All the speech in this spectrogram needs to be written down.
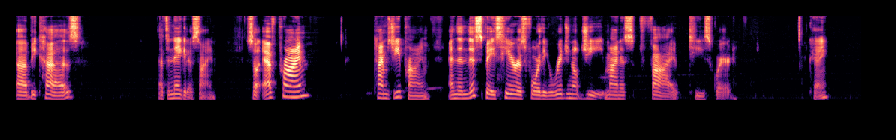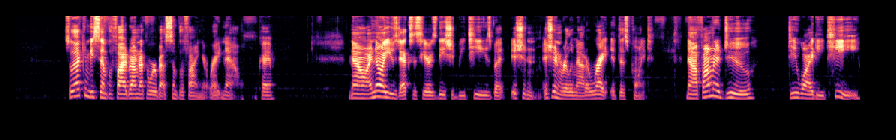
uh, because that's a negative sign. So f prime times g prime, and then this space here is for the original g, minus 5t squared. Okay? So that can be simplified, but I'm not going to worry about simplifying it right now. Okay? Now, I know I used x's here, as these should be t's, but it shouldn't, it shouldn't really matter right at this point. Now, if I'm going to do dy dt,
